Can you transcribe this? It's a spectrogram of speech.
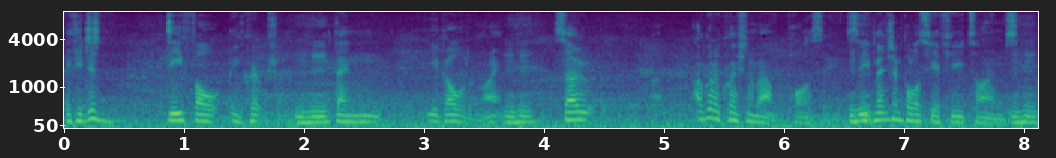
if you just default encryption, Mm-hmm. then you're golden, right? So I've got a question about policy. So Mm-hmm. you've mentioned policy a few times. Can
